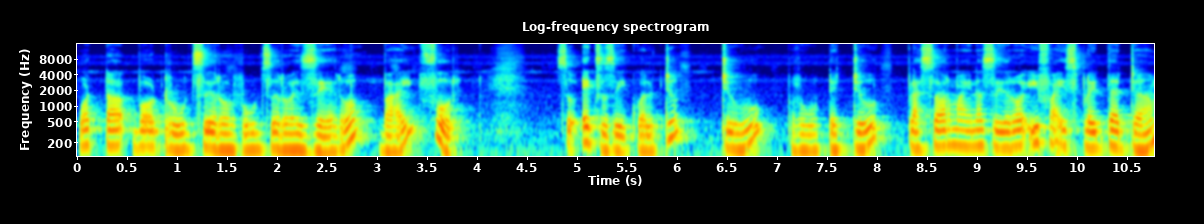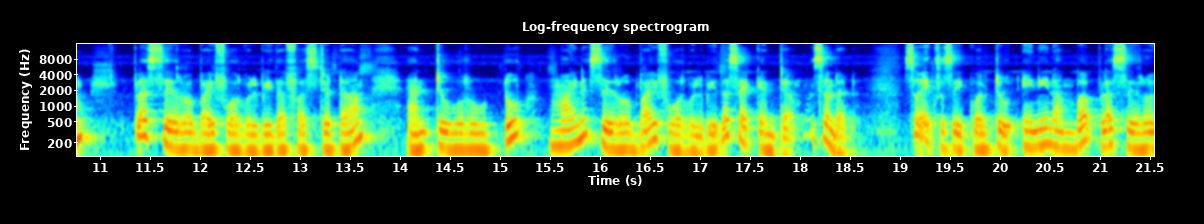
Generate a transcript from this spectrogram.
What about root 0? Root 0 is 0 by 4. So x is equal to 2 root 2 plus or minus 0 if I split the term plus 0 by 4 will be the first term and 2 root 2 minus 0 by 4 will be the second term isn't it so x is equal to any number plus 0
